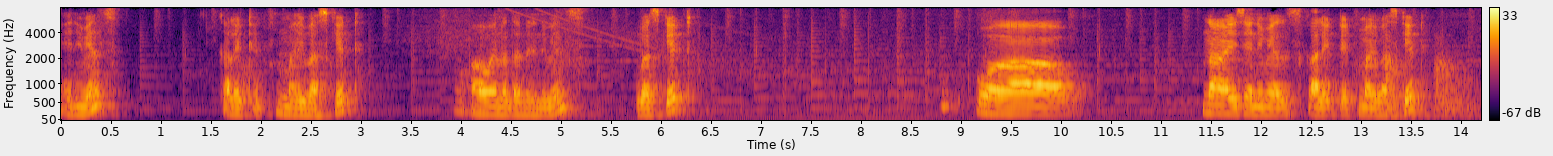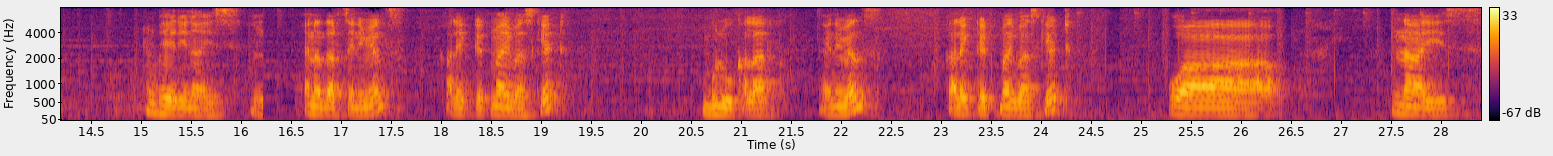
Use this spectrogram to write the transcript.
animals collected my basket. Wow, another animals basket. Wow, nice animals collected my basket. Very nice. Another animals collected my basket. Blue color animals collected my basket. Wow. Nice.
